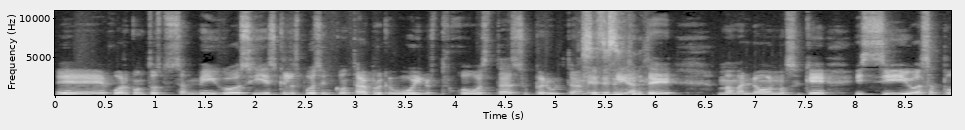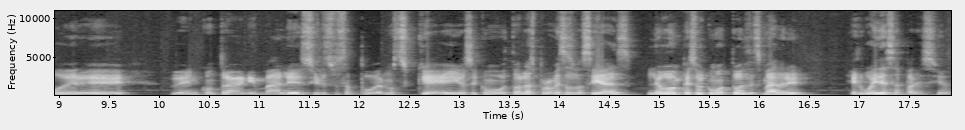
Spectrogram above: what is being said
eh, jugar con todos tus amigos y es que los puedes encontrar porque, uy, nuestro juego está súper ultra Sí, sí, sí. gigante, mamalón, no sé qué. Y sí, vas a poder eh, encontrar animales y les vas a poder no sé qué. Y así como todas las promesas vacías. Luego empezó como todo el desmadre. El güey desapareció.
